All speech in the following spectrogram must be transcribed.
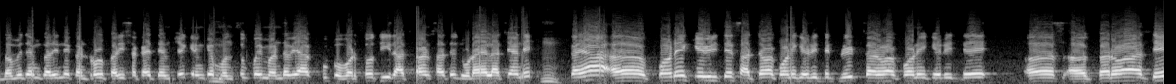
ગમે તેમ કરીને કંટ્રોલ કરી શકાય તેમ છે કેમ કે મનસુખભાઈ માંડવિયા ખૂબ વર્ષોથી રાજકારણ સાથે જોડાયેલા છે અને કયા કોને કેવી રીતે સાચવવા કોને કેવી રીતે ટ્રીટ કરવા કોને કેવી રીતે કરવા તે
